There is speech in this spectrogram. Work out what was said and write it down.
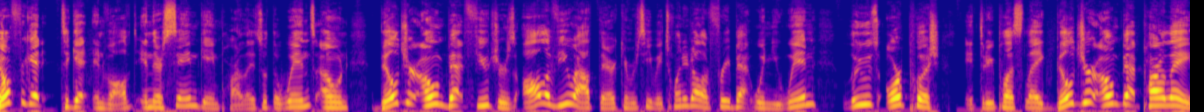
don't forget to get involved in their same game parlays with the Win's own Build Your Own Bet Futures. All of you out there can receive a $20 free bet when you win, lose, or push a three plus leg. Build your own bet parlay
